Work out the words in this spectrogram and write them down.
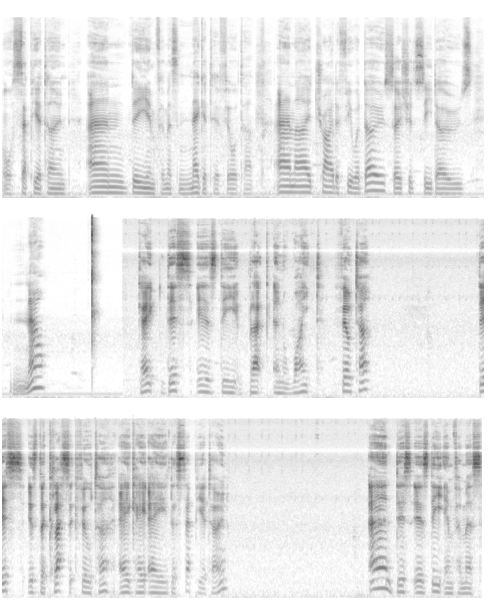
or sepia tone, and the infamous negative filter. And I tried a few of those, so you should see those now. Okay, this is the black and white filter. This is the classic filter, aka the sepia tone. And this is the infamous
